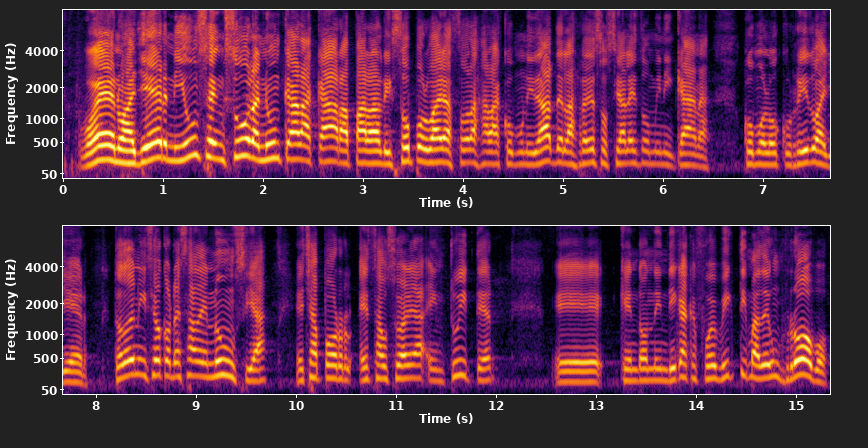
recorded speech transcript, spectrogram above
Bueno, ayer ni un censura ni un cara a cara paralizó por varias horas a la comunidad de las redes sociales dominicanas, como lo ocurrido ayer. Todo inició con esa denuncia hecha por esa usuaria en Twitter, eh, que en donde indica que fue víctima de un robo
